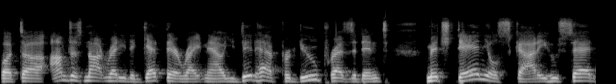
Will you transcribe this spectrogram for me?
But uh, I'm just not ready to get there right now. You did have Purdue president Mitch Daniels, Scotty, who said,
